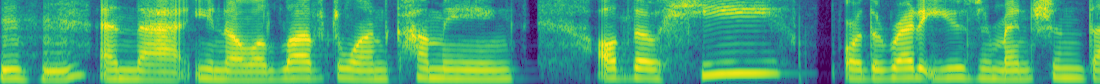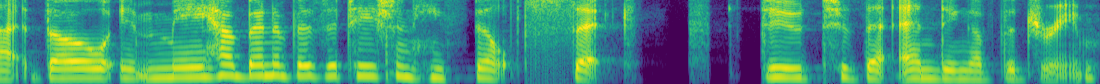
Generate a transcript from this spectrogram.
Mm-hmm. and that, you know, a loved one coming. Although he or the Reddit user mentioned that though it may have been a visitation, he felt sick due to the ending of the dream.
